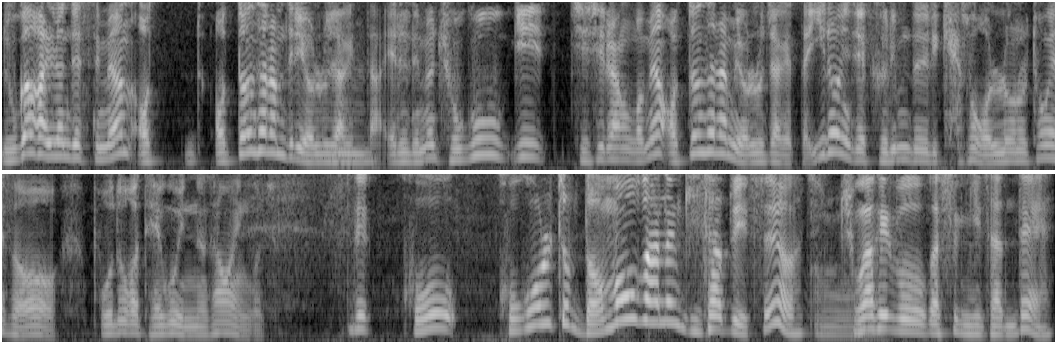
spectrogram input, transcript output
누가 관련됐으면 어, 떤 사람들이 연루자겠다. 음. 예를 들면 조국이 지시를 한 거면 어떤 사람이 연루자겠다. 이런 이제 그림들이 계속 언론을 통해서 보도가 되고 있는 상황인 거죠. 근데 고 그걸 좀 넘어가는 기사도 있어요. 음. 중앙일보가 쓴 기사인데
